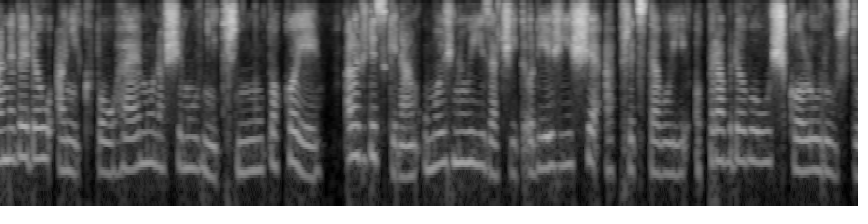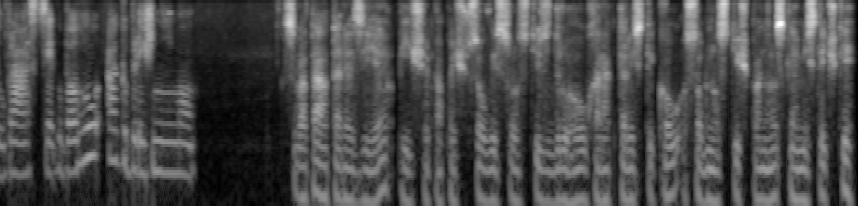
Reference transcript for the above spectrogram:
a nevedou ani k pouhému našemu vnitřnímu pokoji, ale vždycky nám umožňují začít od Ježíše a představují opravdovou školu růstu v lásce k Bohu a k bližnímu. Svatá Terezie, píše papež v souvislosti s druhou charakteristikou osobnosti španělské mističky,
